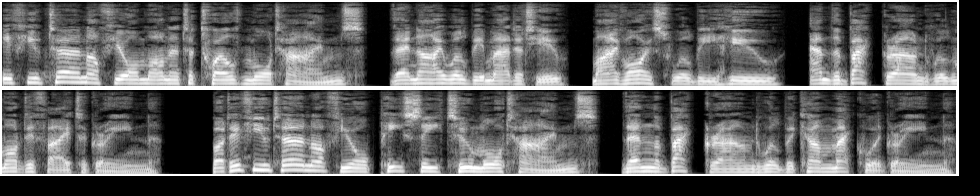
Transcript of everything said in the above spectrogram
if you turn off your monitor 12 more times, then I will be mad at you, my voice will be hue, and the background will modify to green. But if you turn off your PC two more times, then the background will become aqua green.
